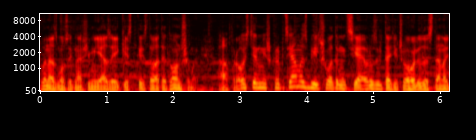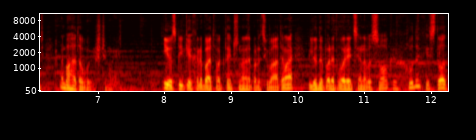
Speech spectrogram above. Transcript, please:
Вона змусить наші м'язи і кістки ставати тоншими, а простір між хребцями збільшуватиметься, в результаті чого люди стануть набагато вищими. І оскільки хребет фактично не працюватиме, люди перетворяться на високих, худих істот,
